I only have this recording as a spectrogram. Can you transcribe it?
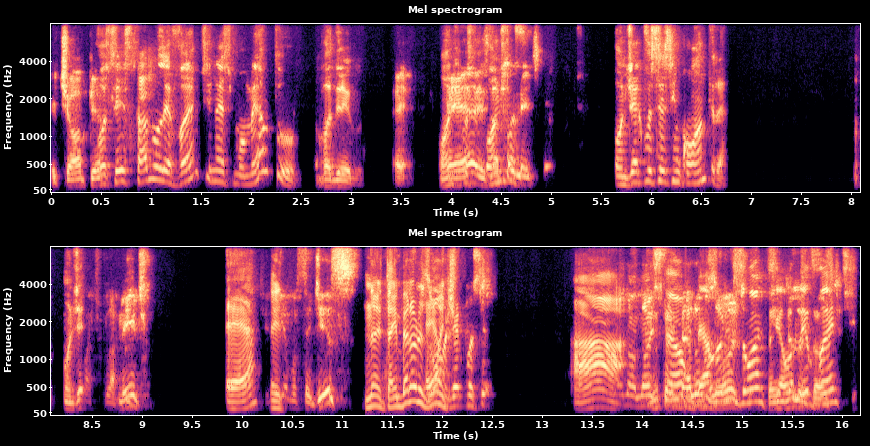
Etiópia. Você está no Levante nesse momento, Rodrigo? É, onde, é, você. Onde, onde, é que você se encontra? Onde... É- Particularmente? É. O que você diz? Não, ele está em Belo Horizonte. É, onde é que você... Ah, não, não, não então, Belo, Belo Horizonte, Horizonte é o Levante.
